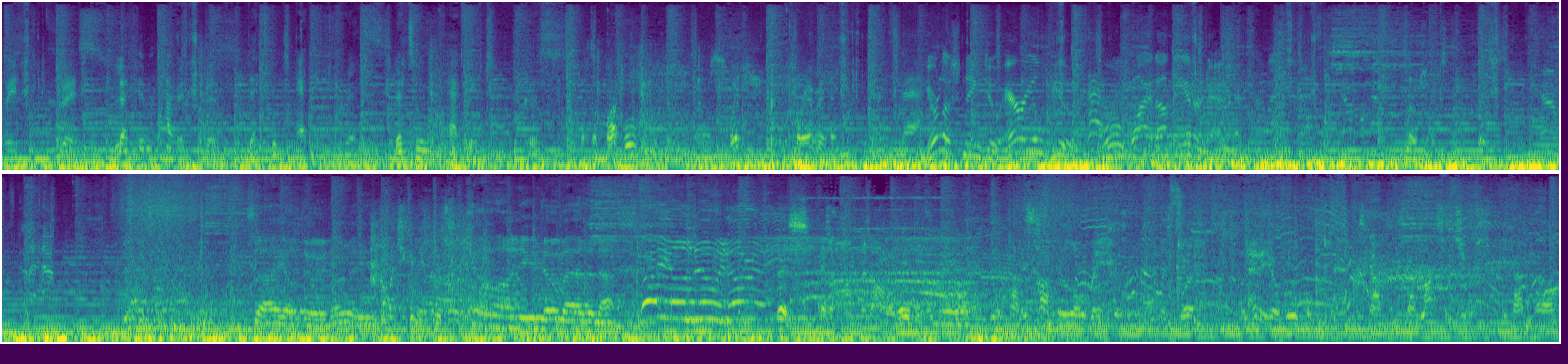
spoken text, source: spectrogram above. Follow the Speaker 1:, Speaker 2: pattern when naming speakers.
Speaker 1: Let him have it, Chris.
Speaker 2: Let him have it, Chris. Let him have it, Chris. Let him have it, Chris.
Speaker 3: There's a button, a switch for everything.
Speaker 4: You're listening to Aerial View, worldwide on the internet.
Speaker 5: So how y'all doing? All right.
Speaker 3: How much you give me for this?
Speaker 5: Come on, you know better than that. How y'all doing? All right.
Speaker 3: This is a hundred dollar radio. Now this hundred dollar radio man is worth plenty of rubles, man. It's got, it's got lots of juice. You got more.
